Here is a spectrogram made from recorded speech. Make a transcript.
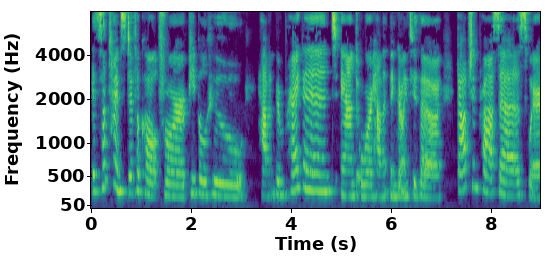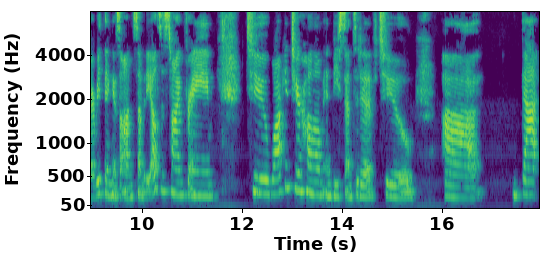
it's sometimes difficult for people who haven't been pregnant and or haven't been going through the adoption process where everything is on somebody else's time frame to walk into your home and be sensitive to uh, that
